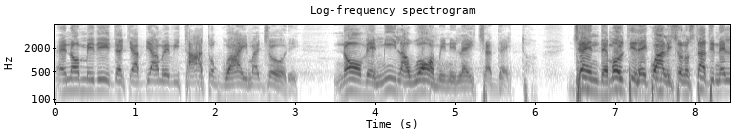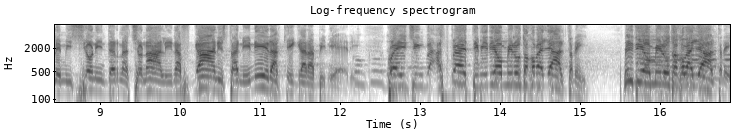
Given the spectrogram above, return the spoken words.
E non mi dite che abbiamo evitato guai maggiori. 9.000 uomini, lei ci ha detto. Gente, molti dei quali sono stati nelle missioni internazionali in Afghanistan, in Iraq, i carabinieri. Quei cinque... Aspetti, mi dia un minuto come gli altri. Mi dia un minuto come gli altri,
